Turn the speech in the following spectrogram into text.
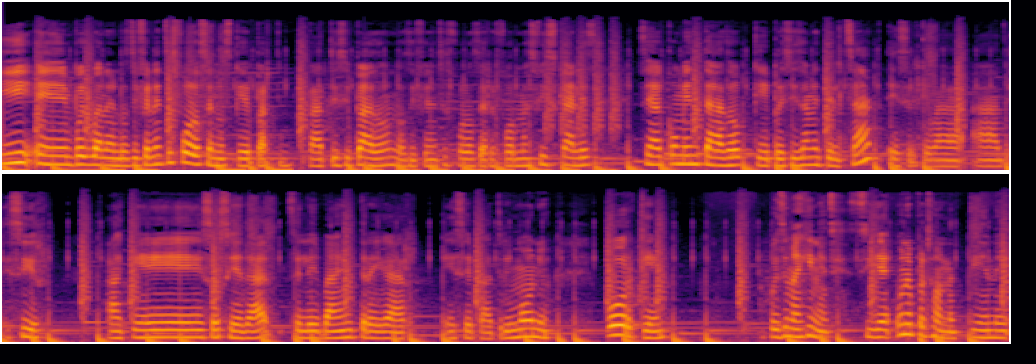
Y eh, pues bueno, en los diferentes foros en los que he participado, en los diferentes foros de reformas fiscales, se ha comentado que precisamente el SAT es el que va a decir a qué sociedad se le va a entregar ese patrimonio. Porque, pues imagínense, si una persona tiene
